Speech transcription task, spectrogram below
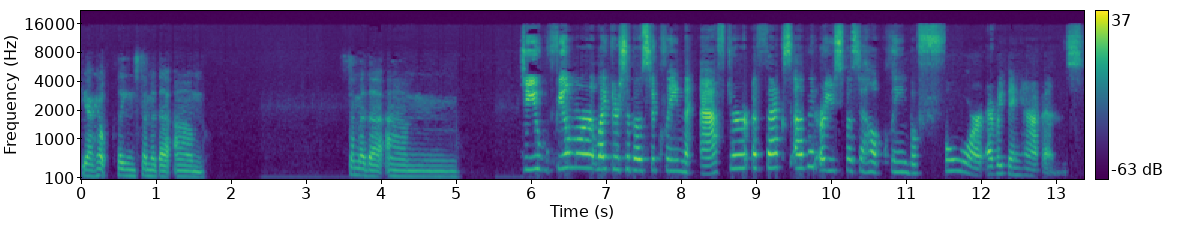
Yeah, help clean some of the um. Some of the um. Do you feel more like you're supposed to clean the after effects of it, or are you supposed to help clean before everything happens?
